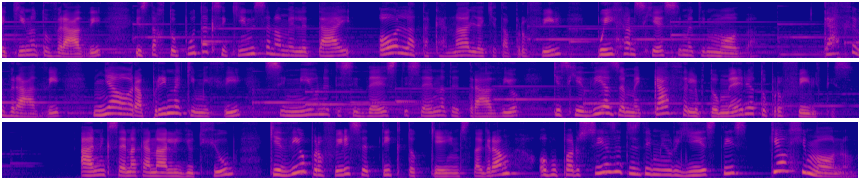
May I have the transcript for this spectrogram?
Εκείνο το βράδυ η σταχτοπούτα ξεκίνησε να μελετάει όλα τα κανάλια και τα προφίλ που είχαν σχέση με την μόδα κάθε βράδυ, μια ώρα πριν να κοιμηθεί, σημείωνε τις ιδέες της σε ένα τετράδιο και σχεδίαζε με κάθε λεπτομέρεια το προφίλ της. Άνοιξε ένα κανάλι YouTube και δύο προφίλ σε TikTok και Instagram, όπου παρουσίαζε τις δημιουργίες της και όχι μόνο.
